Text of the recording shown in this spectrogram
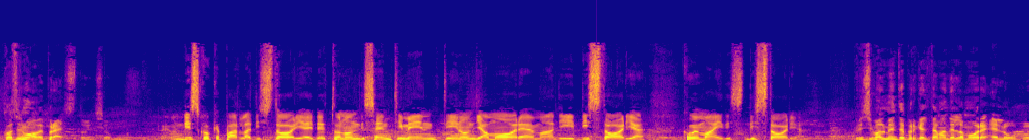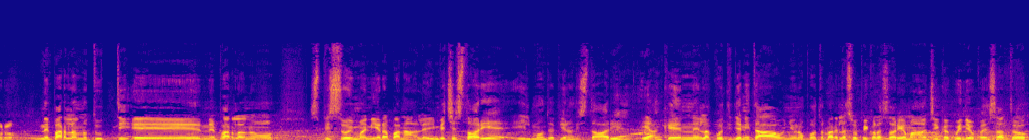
Cose nuove presto, insomma. Un disco che parla di storia, hai detto non di sentimenti, non di amore, ma di, di storia. Come mai di, di storia? Principalmente perché il tema dell'amore è logoro, ne parlano tutti e ne parlano spesso in maniera banale. Invece storie, il mondo è pieno di storie e anche nella quotidianità ognuno può trovare la sua piccola storia magica, quindi ho pensato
